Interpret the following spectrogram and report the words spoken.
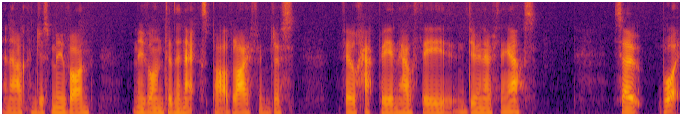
And now I can just move on, move on to the next part of life and just feel happy and healthy doing everything else. So, what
